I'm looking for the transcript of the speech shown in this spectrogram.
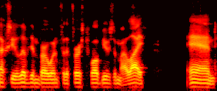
actually lived in Berwyn for the first 12 years of my life. And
